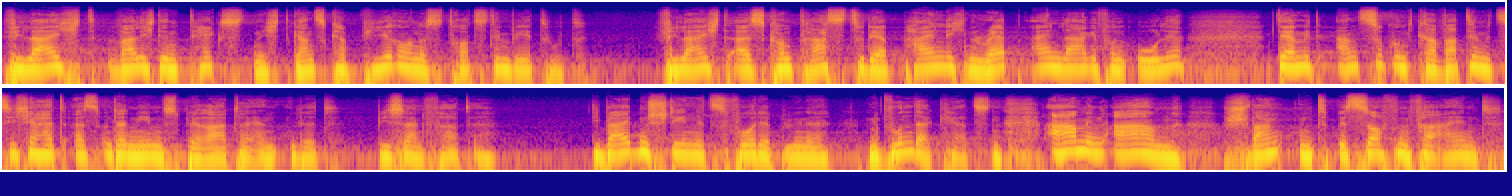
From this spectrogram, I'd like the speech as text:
vielleicht weil ich den Text nicht ganz kapiere und es trotzdem wehtut. Vielleicht als Kontrast zu der peinlichen Rap-Einlage von Ole, der mit Anzug und Krawatte mit Sicherheit als Unternehmensberater enden wird, wie sein Vater. Die beiden stehen jetzt vor der Bühne mit Wunderkerzen, Arm in Arm, schwankend, besoffen vereint.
